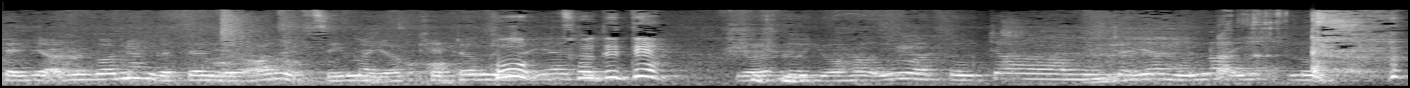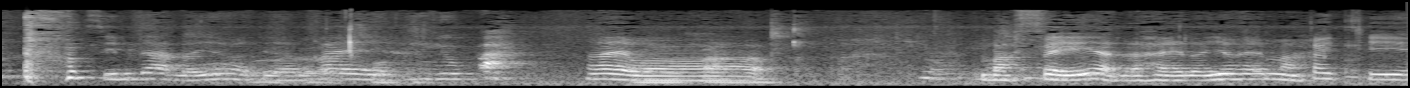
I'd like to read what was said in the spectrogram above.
kẹt giờ nó có năng cái giờ ở được gì mà giờ kẹt trong ô thôi đi đi giờ tôi giờ hở mà tôi cho mình chạy muốn lợi luôn. Xin ra lấy cho tiền cái hay là bà phế à là hay là như thế mà. Cái gì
